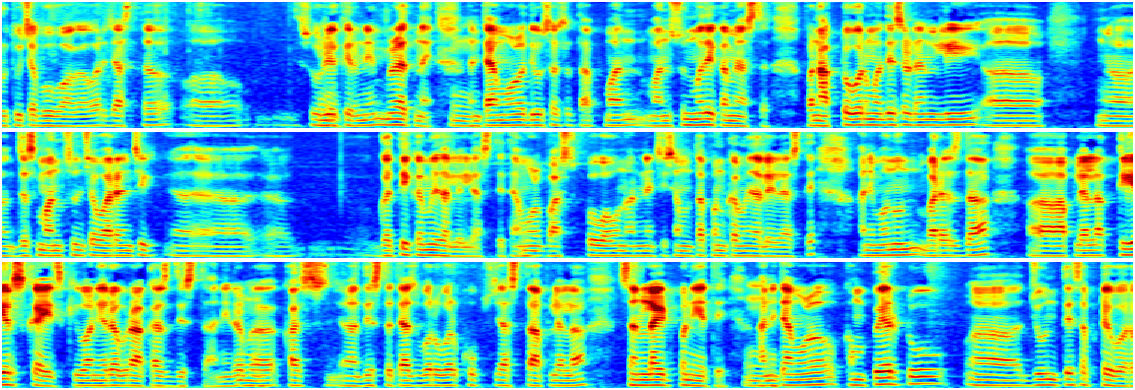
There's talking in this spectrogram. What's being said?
पृथ्वीच्या भूभागावर जास्त सूर्यकिरणे मिळत नाही आणि त्यामुळं दिवसाचं तापमान मान्सूनमध्ये कमी असतं. पण ऑक्टोबरमध्ये सडनली जसं मान्सूनच्या वाऱ्यांची गती कमी झालेली असते. त्यामुळे बाष्प वाहून आणण्याची क्षमता पण कमी झालेली असते. आणि म्हणून बऱ्याचदा आपल्याला क्लिअर स्काईज किंवा निरभ्र आकाश दिसतं. निरभ्र आकाश दिसतं त्याचबरोबर खूप जास्त आपल्याला सनलाईट पण येते. आणि त्यामुळं कंपेअर टू जून ते सप्टेंबर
